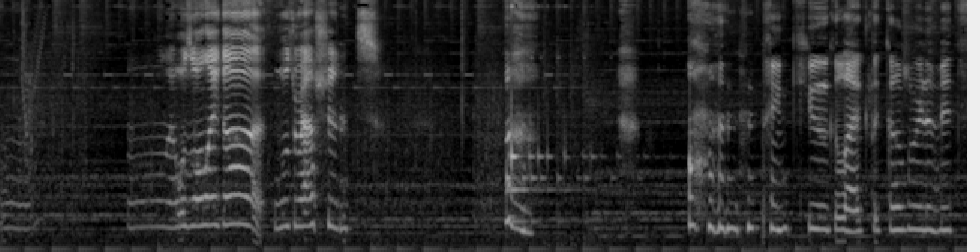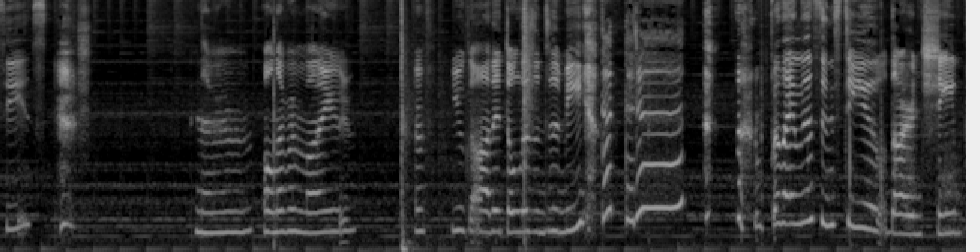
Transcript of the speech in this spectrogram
Mm. Mm, that was all I got. Was rations. oh, thank you, Galactica, for the bitsies. Never. Oh, never mind. If you got it, don't listen to me. but I listens to you, darn sheep.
